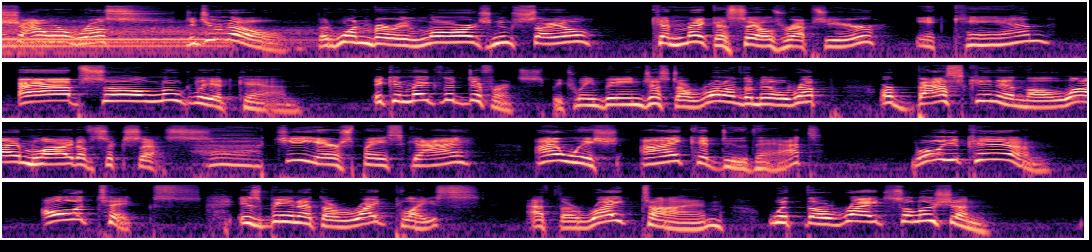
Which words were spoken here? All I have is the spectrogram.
rush hour, Russ, did you know that one very large new sale can make a sales rep's year? It can? Absolutely, it can. It can make the difference between being just a run of the mill rep or basking in the limelight of success. Gee, airspace guy, I wish I could do that. Well, you can. All it takes is being at the right place at the right time with the right solution.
